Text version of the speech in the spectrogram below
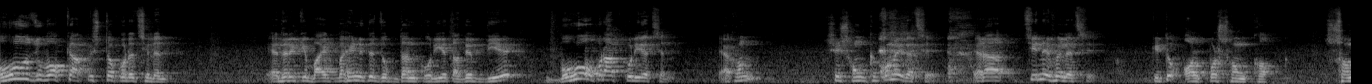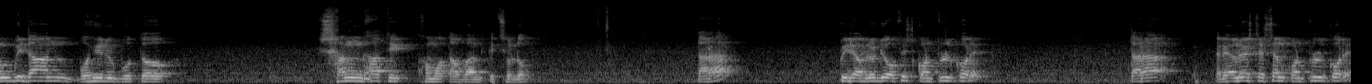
বহু যুবককে আকৃষ্ট করেছিলেন। এদেরকে বাইক বাহিনীতে যোগদান করিয়ে তাদের দিয়ে বহু অপরাধ করিয়েছেন। এখন সে সংখ্যা কমে গেছে, এরা চিনে ফেলেছে, কিন্তু অল্প সংখ্যক। সংবিধান বহির্ভূত সাংঘাতিক ক্ষমতাবান কিছু লোক। তারা পিডাব্লিউডি অফিস কন্ট্রোল করে, তারা রেলওয়ে স্টেশন কন্ট্রোল করে,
